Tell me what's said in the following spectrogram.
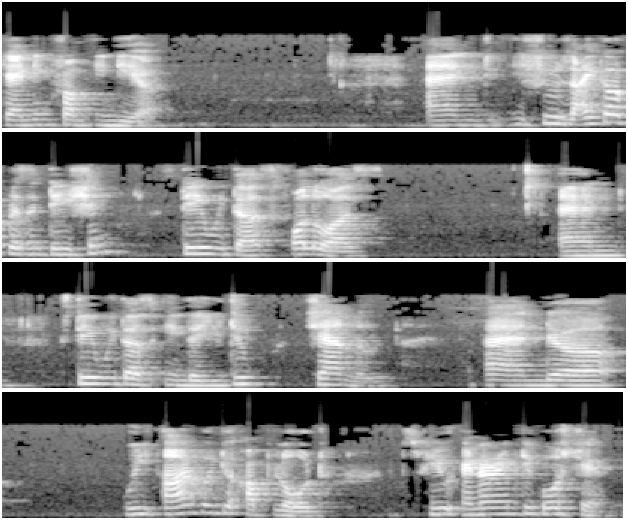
standing from India. And if you like our presentation stay with us follow us and stay with us in the YouTube channel. And uh, we are going to upload few NRMT questions.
